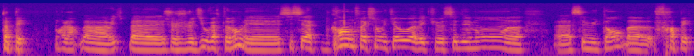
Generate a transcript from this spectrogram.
tapez. Voilà, ben oui, ben, je, le dis ouvertement, mais si c'est la grande faction du chaos avec ses démons, euh, ses mutants, bah, frappez.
